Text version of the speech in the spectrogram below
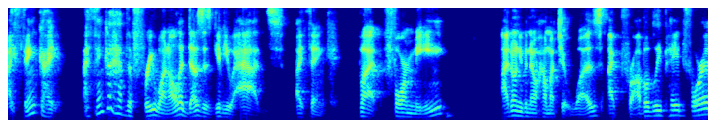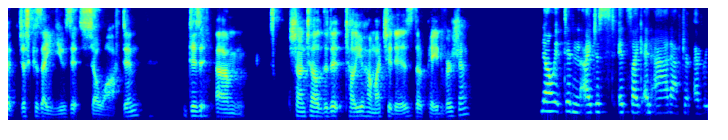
I think I I think I have the free one. All it does is give you ads, I think. But for me, I don't even know how much it was. I probably paid for it just because I use it so often. Does it um Chantel, did it tell you how much it is, the paid version? No, it didn't. I just it's like an ad after every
